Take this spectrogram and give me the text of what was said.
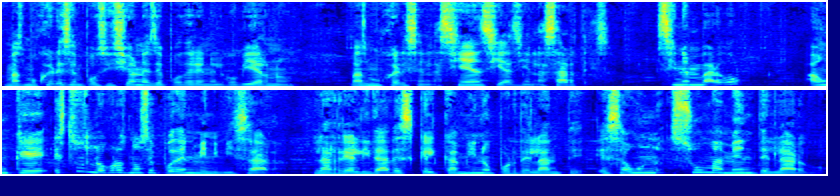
más mujeres en posiciones de poder en el gobierno, más mujeres en las ciencias y en las artes. Sin embargo, aunque estos logros no se pueden minimizar, la realidad es que el camino por delante es aún sumamente largo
